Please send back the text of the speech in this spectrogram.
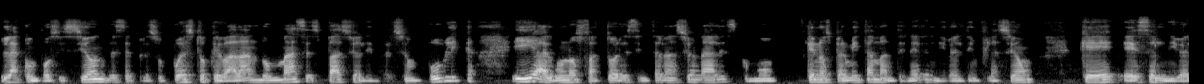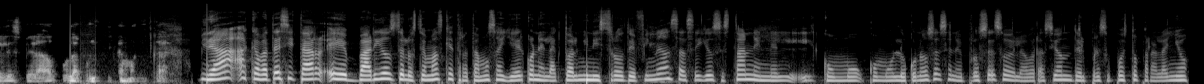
la composición de ese presupuesto que va dando más espacio a la inversión pública y algunos factores internacionales como que nos permitan mantener el nivel de inflación que es el nivel esperado por la política monetaria. Mira, acabas de citar eh, varios de los temas que tratamos ayer con el actual ministro de Finanzas. Ellos están en el, como, como lo conoces, en el proceso de elaboración del presupuesto para el año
